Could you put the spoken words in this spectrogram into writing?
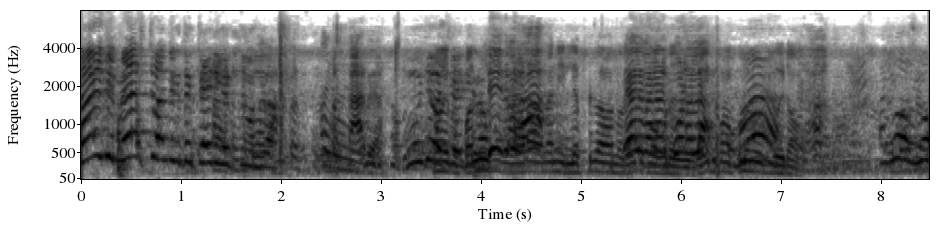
கழுவி மேஸ்ட் வந்துக்கிட்டு ட்ரைனிங் எடுத்து வந்துறான் மூஞ்சி வச்சு நீ லெஃப்ட் தான் வரணும். வேலை போனல. போயிடும். ஐயோ ஐயோ.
